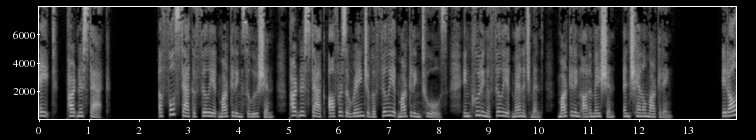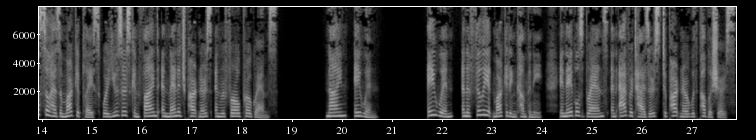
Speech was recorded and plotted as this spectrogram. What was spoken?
8. Partner Stack A full-stack affiliate marketing solution, Partner Stack offers a range of affiliate marketing tools, including affiliate management, marketing automation, and channel marketing. It also has a marketplace where users can find and manage partners and referral programs. 9. Awin. Awin, an affiliate marketing company, enables brands and advertisers to partner with publishers.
